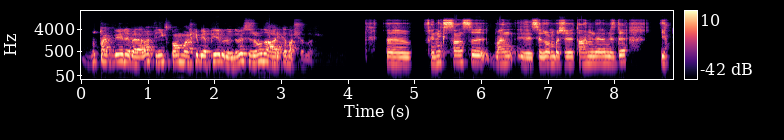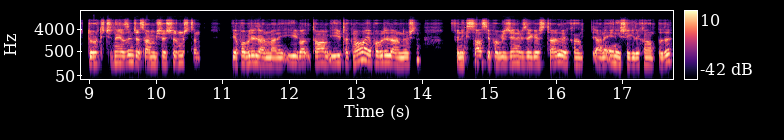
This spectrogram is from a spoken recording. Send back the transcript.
bu takviyeyle beraber Phoenix bambaşka bir yapıya büründü ve sezonu da harika başladılar. E, Phoenix Suns'ı ben e, sezon başı tahminlerimizde ilk dört içine yazınca sen bir şaşırmıştın. Yapabilirler mi? Yani iyi, tamam iyi bir takım ama yapabilirler mi demiştin. Phoenix Suns yapabileceğini bize gösterdi ve kanıt, yani en iyi şekilde kanıtladı.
